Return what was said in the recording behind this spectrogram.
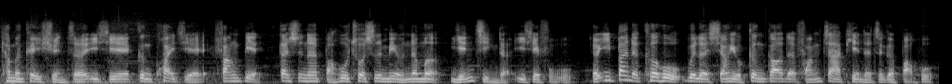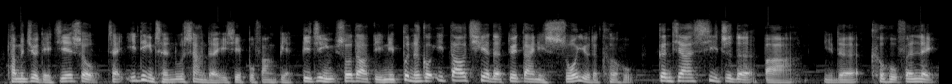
他们可以选择一些更快捷、方便，但是呢，保护措施没有那么严谨的一些服务。而一般的客户为了享有更高的防诈骗的这个保护，他们就得接受在一定程度上的一些不方便。毕竟说到底，你不能够一刀切的对待你所有的客户，更加细致的把你的客户分类，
